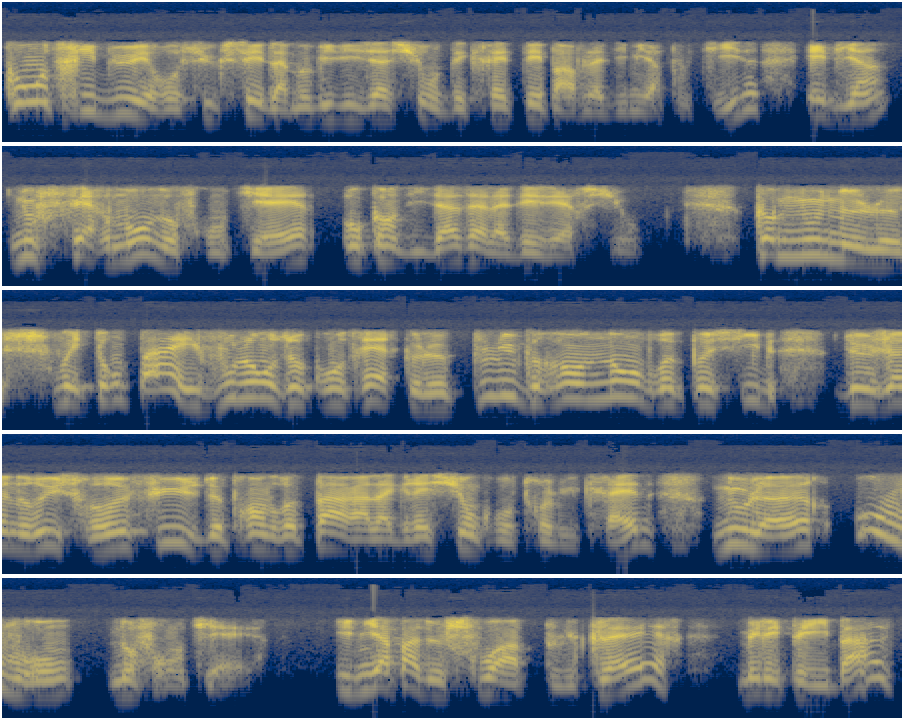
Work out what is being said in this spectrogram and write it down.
contribuer au succès de la mobilisation décrétée par Vladimir Poutine, eh bien, nous fermons nos frontières aux candidats à la désertion. Comme nous ne le souhaitons pas et voulons au contraire que le plus grand nombre possible de jeunes Russes refusent de prendre part à l'agression contre l'Ukraine, nous leur ouvrons nos frontières. Il n'y a pas de choix plus clair, mais les pays baltes,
